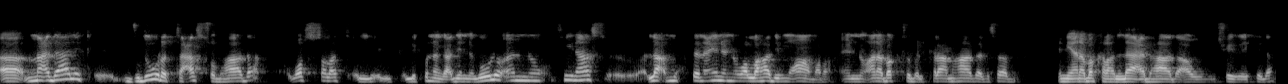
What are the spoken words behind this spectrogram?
آه، مع ذلك جذور التعصب هذا وصلت اللي كنا قاعدين نقوله إنه في ناس لا مقتنعين إنه والله هذه مؤامرة إنه أنا بكتب الكلام هذا بسبب إني أنا بكره اللاعب هذا أو شيء زي كذا.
